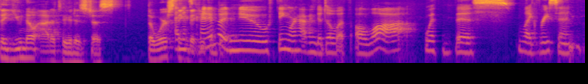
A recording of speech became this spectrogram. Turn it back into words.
the you know attitude is just the worst and thing it's that you kind of do. a new thing we're having to deal with a lot with this like recent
